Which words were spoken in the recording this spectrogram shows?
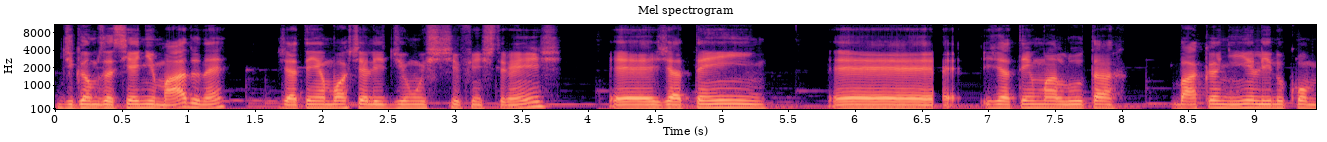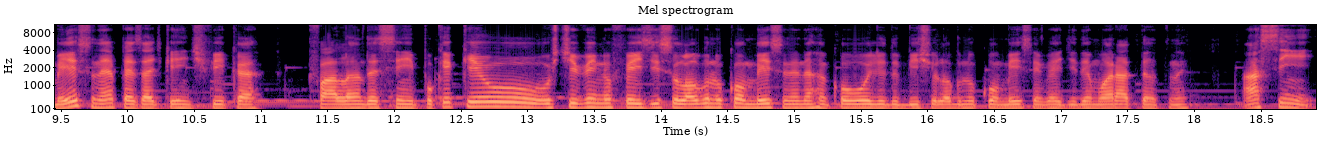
digamos assim, animado, né? Já tem a morte ali de um Stephen Strange, é, já tem é, já tem uma luta bacaninha ali no começo, né? Apesar de que a gente fica falando assim, por que, que o, Steven não fez isso logo no começo, né? Arrancou o olho do bicho logo no começo, ao invés de demorar tanto, né? Assim,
